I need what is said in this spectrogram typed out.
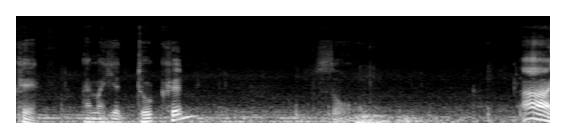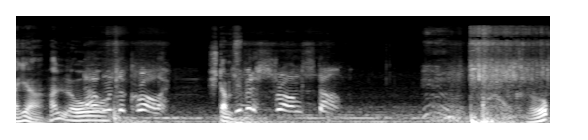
Okay. Einmal hier ducken. So. Ah, ja. Hallo. Stampf. Hopp.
